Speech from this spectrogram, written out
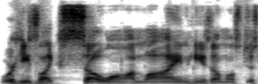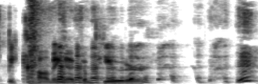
where he's like so online, he's almost just becoming a computer.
